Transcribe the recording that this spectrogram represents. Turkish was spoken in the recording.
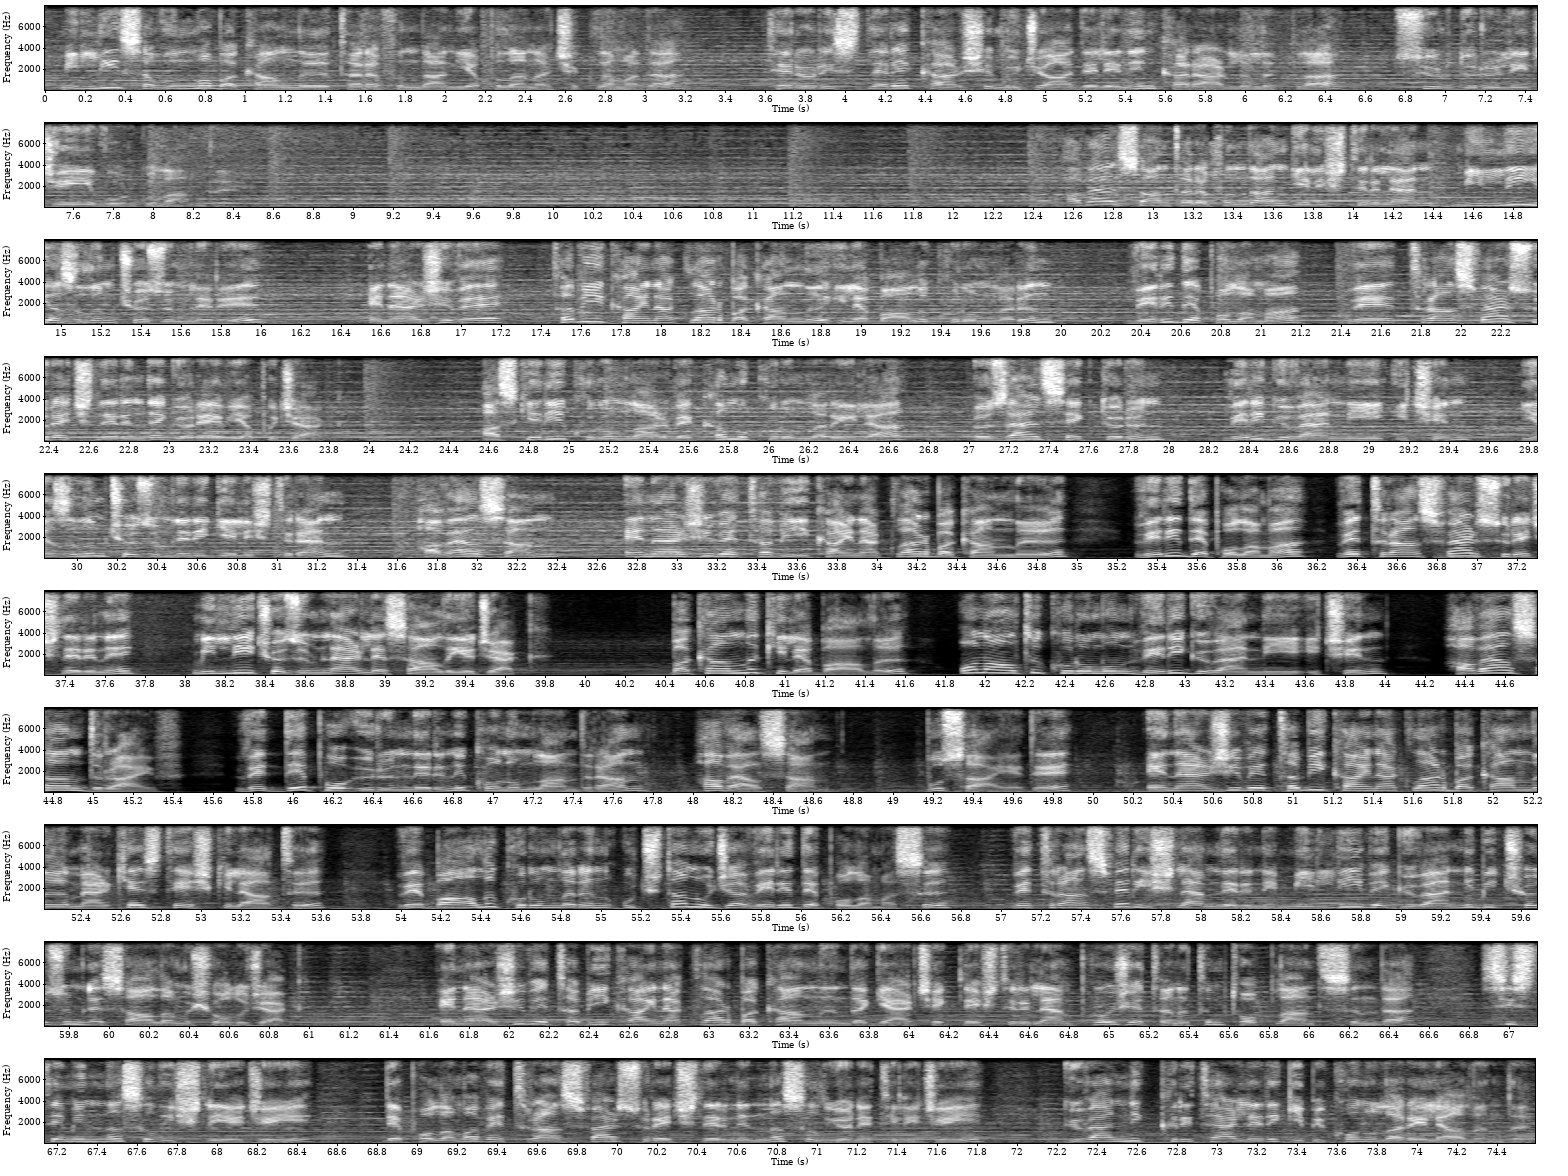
Milli Savunma Bakanlığı tarafından yapılan açıklamada teröristlere karşı mücadelenin kararlılıkla sürdürüleceği vurgulandı. Havelsan tarafından geliştirilen milli yazılım çözümleri, Enerji ve Tabii Kaynaklar Bakanlığı ile bağlı kurumların veri depolama ve transfer süreçlerinde görev yapacak. Askeri kurumlar ve kamu kurumlarıyla özel sektörün veri güvenliği için yazılım çözümleri geliştiren Havelsan, Enerji ve Tabii Kaynaklar Bakanlığı veri depolama ve transfer süreçlerini milli çözümlerle sağlayacak. Bakanlık ile bağlı 16 kurumun veri güvenliği için Havelsan Drive ve depo ürünlerini konumlandıran Havelsan. Bu sayede Enerji ve Tabi Kaynaklar Bakanlığı Merkez Teşkilatı ve bağlı kurumların uçtan uca veri depolaması ve transfer işlemlerini milli ve güvenli bir çözümle sağlamış olacak. Enerji ve Tabi Kaynaklar Bakanlığı'nda gerçekleştirilen proje tanıtım toplantısında sistemin nasıl işleyeceği, depolama ve transfer süreçlerinin nasıl yönetileceği, güvenlik kriterleri gibi konular ele alındı.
